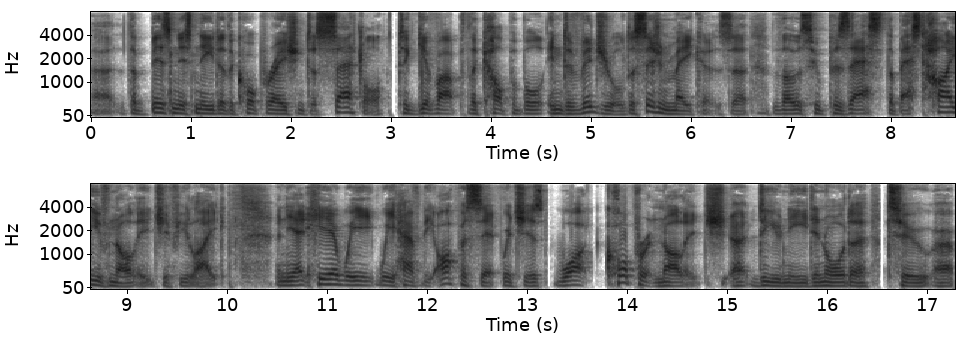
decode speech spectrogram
uh, the business need of the corporation to settle to give up the culpable individual decision makers, uh, those who possess the best hive knowledge, if you like. And yet here we, we have the opposite, which is what corporate knowledge uh, do you need in order to uh,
